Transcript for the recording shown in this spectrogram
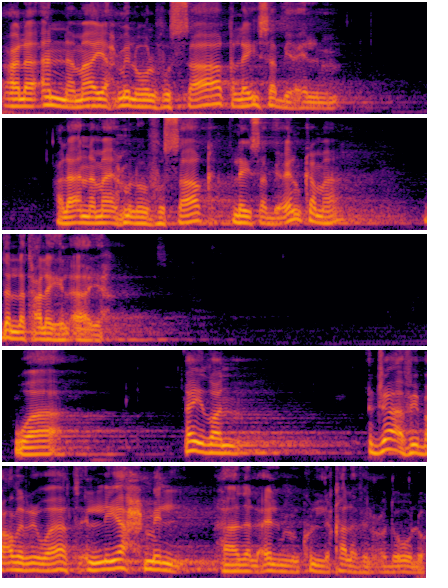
على أن ما يحمله الفساق ليس بعلم. على أن ما يحمله الفساق ليس بعلم كما دلت عليه الآية. وأيضا جاء في بعض الروايات اللي يحمل هذا العلم من كل خلف عدوله.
